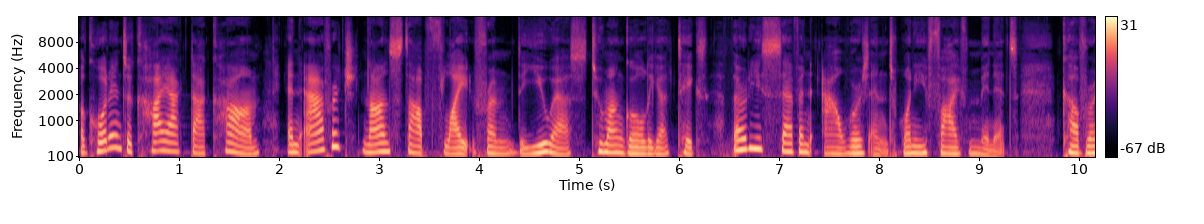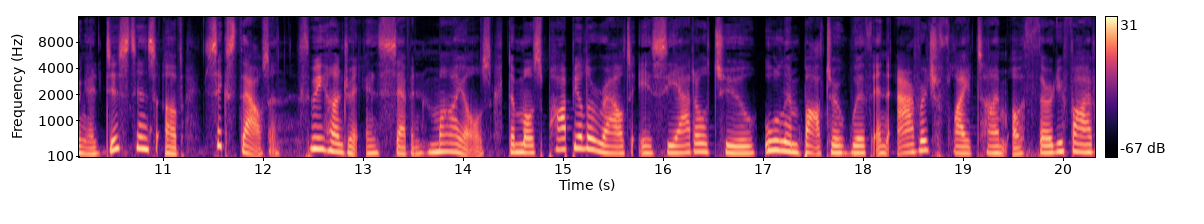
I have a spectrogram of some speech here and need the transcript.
According to kayak.com, an average nonstop flight from the US to Mongolia takes 37 hours and 25 minutes, covering a distance of 6,307 miles. The most popular route is Seattle to Ulaanbaatar with an average flight time of 35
